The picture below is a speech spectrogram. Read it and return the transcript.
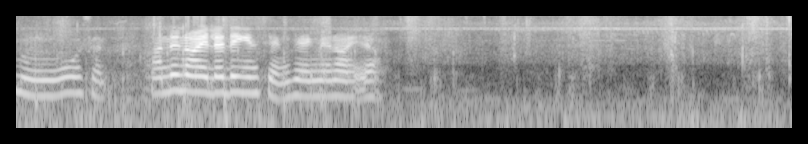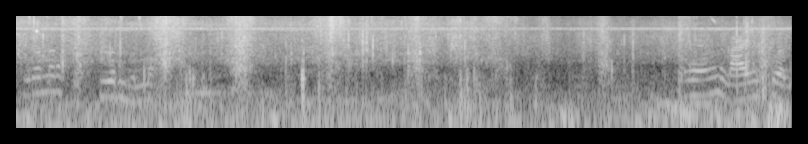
หนูสันมาหน่อยๆแล้วได้ยินเสียงเพลงหน่อยๆแล้ว คืนเห็นบ่เนี่ยหลายส่วน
